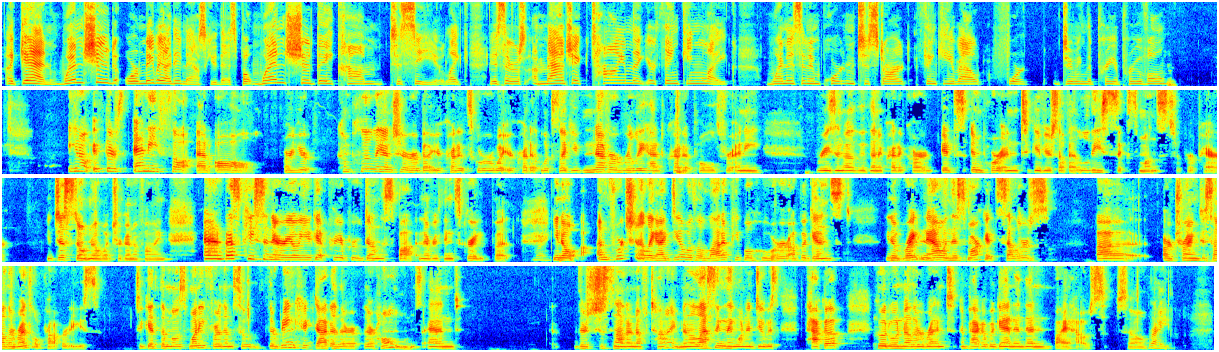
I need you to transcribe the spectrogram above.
again, when should or maybe I didn't ask you this, but when should they come to see you? Like, is there a magic time that you're thinking? Like, when is it important to start thinking about for doing the pre-approval? You know, if there's any thought at all, or you're completely unsure about your credit score or what your credit looks like, you've never really had credit pulled for any reason other than a credit card, it's important to give yourself at least six months to prepare. You just don't know what you're going to find. And best case scenario, you get pre approved on the spot and everything's great. But, right. you know, unfortunately, I deal with a lot of people who are up against, you know, right now in this market, sellers uh, are trying to sell their rental properties to get the most money for them. So they're being kicked out of their, their homes. And there's just not enough time. And the last thing they want to do is pack up, go to another rent, and pack up again, and then buy a house. So right.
